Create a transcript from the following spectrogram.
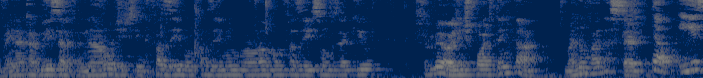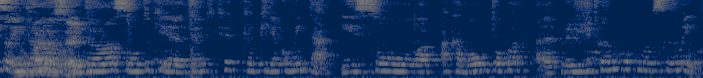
vem na cabeça, ela fala, não, a gente tem que fazer, vamos fazer, vamos lá, vamos fazer isso, vamos fazer aquilo. Eu falei, meu, a gente pode tentar, mas não vai dar certo. Então, isso Não dar no- num assunto que até que, que eu queria comentar. Isso acabou um pouco eh, prejudicando um pouco o nosso casamento.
